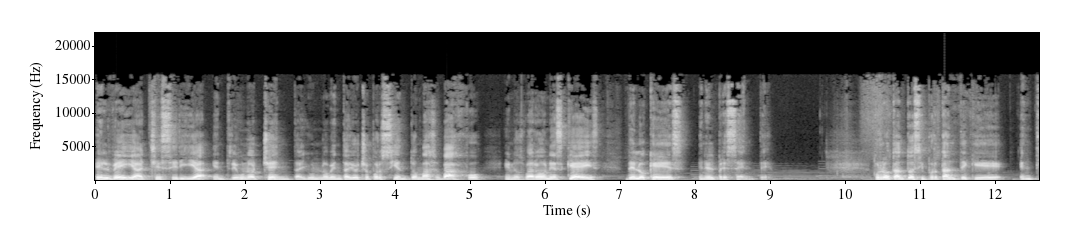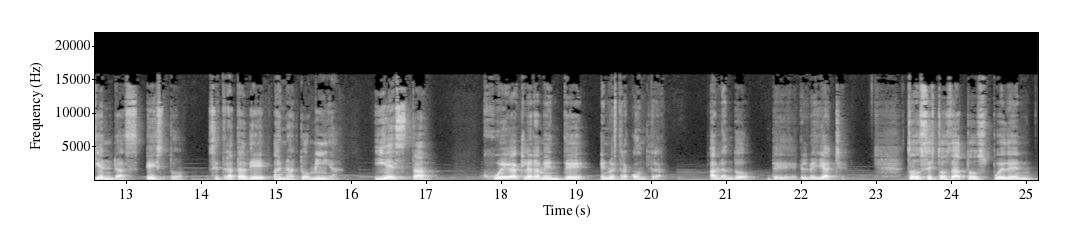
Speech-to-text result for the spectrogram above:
el VIH sería entre un 80 y un 98% más bajo en los varones gays de lo que es en el presente. Por lo tanto, es importante que entiendas esto. Se trata de anatomía y esta juega claramente en nuestra contra, hablando del VIH. Todos estos datos pueden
